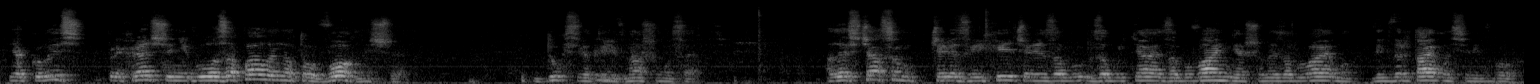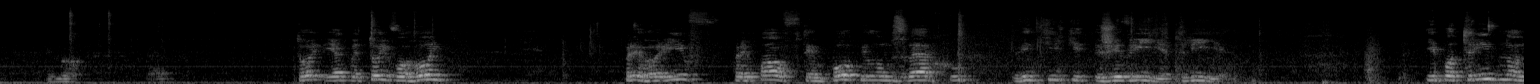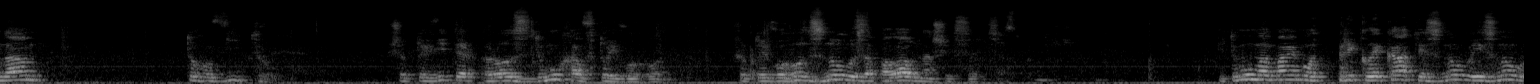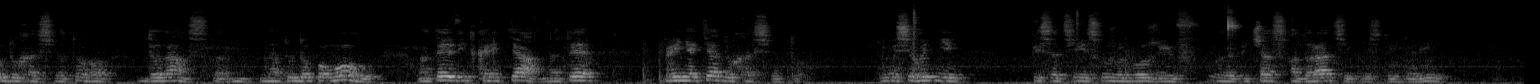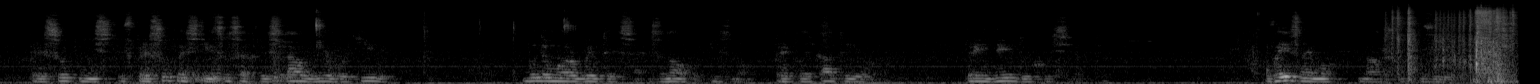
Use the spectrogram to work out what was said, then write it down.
Як колись при хрещенні було запалено, то вогнище, Дух Святий в нашому серці. Але з часом через гріхи, через забуття, забування, що ми забуваємо, відвертаємося від Бога. Той, якби той вогонь пригорів, припав тим попілом зверху, він тільки живріє, тліє. І потрібно нам того вітру, щоб той вітер роздмухав той вогонь, щоб той вогонь знову запалав в наших серцях. І тому ми маємо прикликати знову і знову Духа Святого до нас, на, на ту допомогу, на те відкриття, на те прийняття Духа Святого. Тому сьогодні, після цієї служби Божої, е, під час адорації Христих дарів, в присутності Ісуса Христа в Його тілі, будемо робити це знову і знову, прикликати Його. Прийди Духу Святий. Визнаємо нашу віру.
